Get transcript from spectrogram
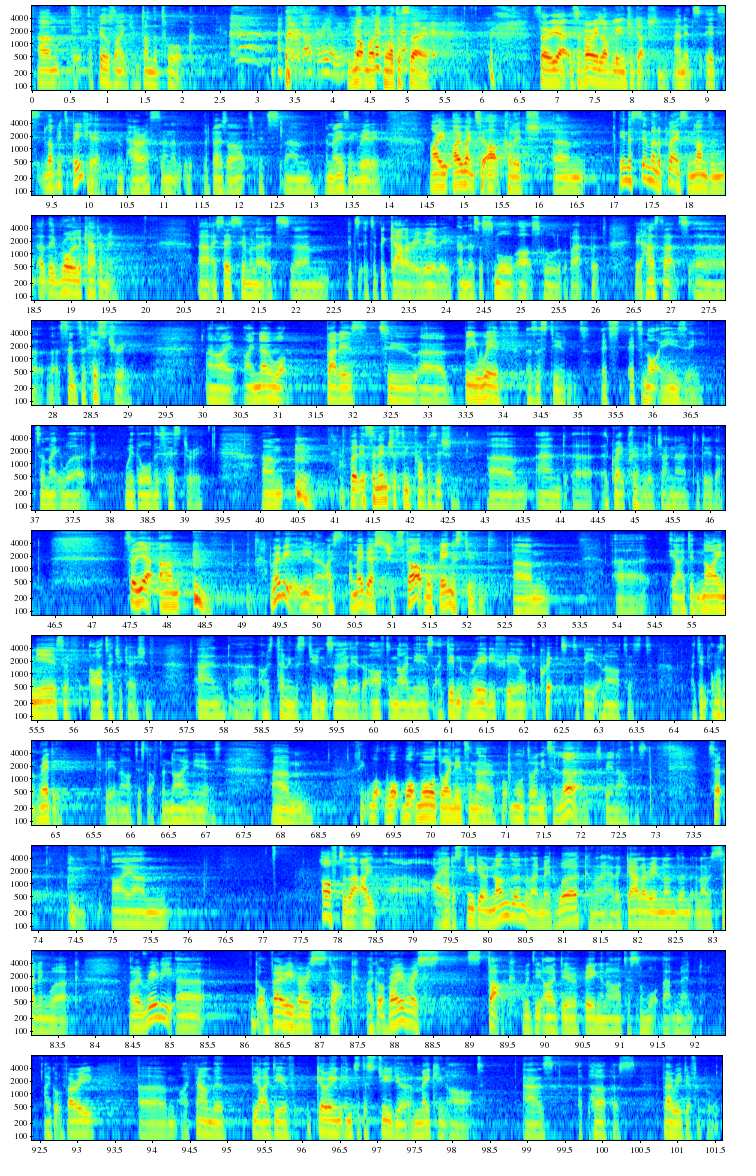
Um, it, it feels like you've done the talk. not really. There's not much more to say. So yeah, it's a very lovely introduction, and it's it's lovely to be here in Paris and at the Beaux Arts. It's um, amazing, really. I, I went to art college um, in a similar place in London at the Royal Academy. Uh, I say similar. It's um, it's it's a big gallery really, and there's a small art school at the back, but it has that uh, that sense of history, and I I know what that is to uh, be with as a student. It's, it's not easy to make work with all this history. Um, but it's an interesting proposition um, and uh, a great privilege, I know, to do that. So, yeah, um, maybe, you know, I, maybe I should start with being a student. Um, uh, yeah, I did nine years of art education. And uh, I was telling the students earlier that after nine years, I didn't really feel equipped to be an artist. I, didn't, I wasn't ready to be an artist after nine years. Um, I think, what, what, what more do I need to know? What more do I need to learn to be an artist? So, I, um, after that, I, I had a studio in London and I made work, and I had a gallery in London and I was selling work. But I really uh, got very, very stuck. I got very, very st- stuck with the idea of being an artist and what that meant. I got very, um, I found the, the idea of going into the studio and making art as a purpose very difficult.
